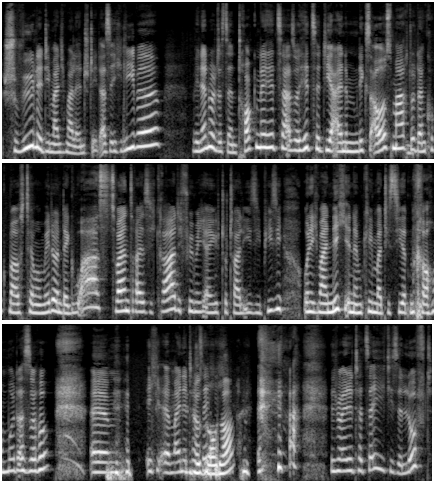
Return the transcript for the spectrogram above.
Schwüle, die manchmal entsteht. Also ich liebe, wie nennt man das denn? Trockene Hitze, also Hitze, die einem nichts ausmacht und dann guckt man aufs Thermometer und denkt, was, 32 Grad, ich fühle mich eigentlich total easy peasy. Und ich meine nicht in einem klimatisierten Raum oder so. Ähm, ich äh, meine tatsächlich. ich meine tatsächlich diese Luft,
